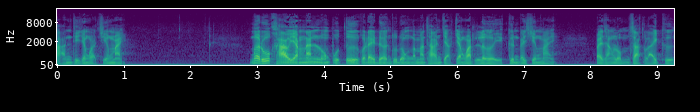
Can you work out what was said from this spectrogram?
ฐานที่จังหวัดเชียงใหม่ เมื่อรู้ข่าวอย่างนั้นหลวงปู่ตื้อก็ได้เดินทุดงกรรมฐานจากจังหวัดเลยขึ้นไปเชียงใหม่ ไปทางหล่มสักหลายคืน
